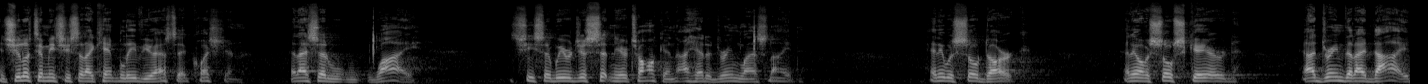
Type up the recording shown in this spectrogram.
And she looked at me and she said, I can't believe you asked that question. And I said, Why? She said, We were just sitting here talking. I had a dream last night. And it was so dark. And I was so scared. I dreamed that I died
